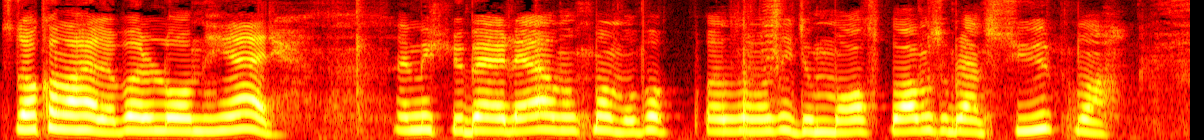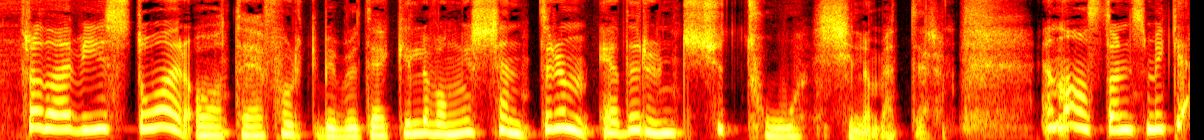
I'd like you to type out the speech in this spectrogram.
Så da kan jeg heller bare låne her. Det er mye bedre det enn at mamma og pappa altså, sitter og maser på dem, og så blir de sur på meg. Fra der vi står og til folkebiblioteket Levanger sentrum er det rundt 22 km. En avstand som ikke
